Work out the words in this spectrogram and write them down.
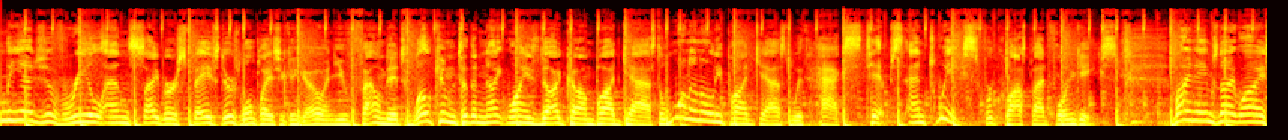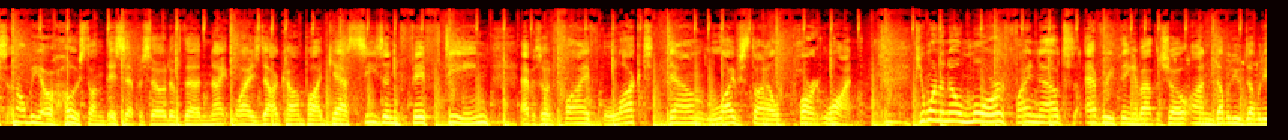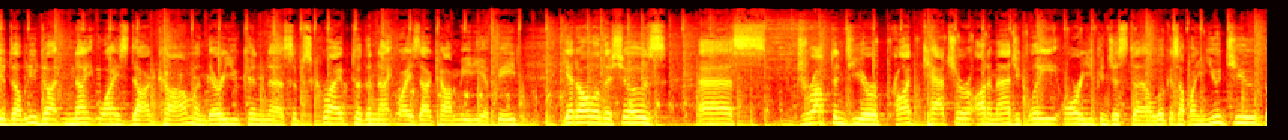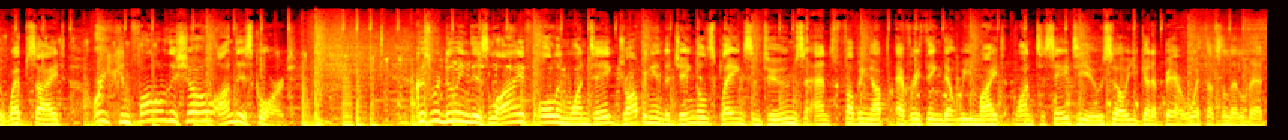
On the edge of real and cyberspace, there's one place you can go, and you've found it. Welcome to the Nightwise.com podcast, the one and only podcast with hacks, tips, and tweaks for cross platform geeks. My name's Nightwise, and I'll be your host on this episode of the Nightwise.com podcast, season 15, episode 5, Locked Down Lifestyle, part 1. If you want to know more, find out everything about the show on www.nightwise.com, and there you can uh, subscribe to the Nightwise.com media feed. Get all of the shows uh, dropped into your podcatcher automatically, or you can just uh, look us up on YouTube, the website, or you can follow the show on Discord. Because we're doing this live, all in one take, dropping in the jingles, playing some tunes, and fubbing up everything that we might want to say to you, so you gotta bear with us a little bit.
